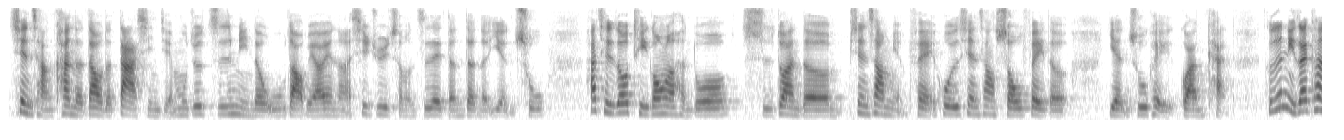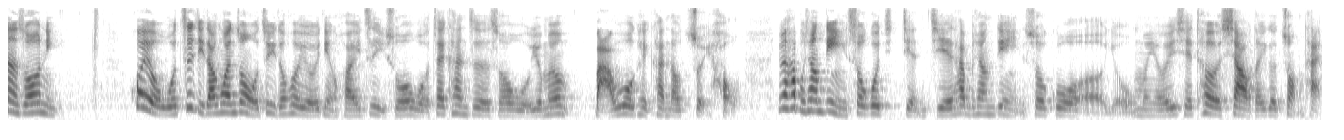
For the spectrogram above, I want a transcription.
现场看得到的大型节目，就是知名的舞蹈表演啊、戏剧什么之类等等的演出。它其实都提供了很多时段的线上免费或者线上收费的演出可以观看。可是你在看的时候，你会有我自己当观众，我自己都会有一点怀疑自己，说我在看这的时候，我有没有把握可以看到最后？因为它不像电影受过剪接，它不像电影受过有我们有一些特效的一个状态。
